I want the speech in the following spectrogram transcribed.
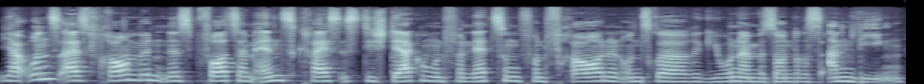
Ja, uns als Frauenbündnis Pforzheim-Enzkreis ist die Stärkung und Vernetzung von Frauen in unserer Region ein besonderes Anliegen.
